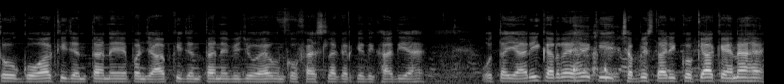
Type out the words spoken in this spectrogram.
तो गोवा की जनता ने, पंजाब की जनता ने भी जो है उनको फैसला करके दिखा दिया है। वो तैयारी कर रहे हैं कि 26 तारीख को क्या कहना है।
